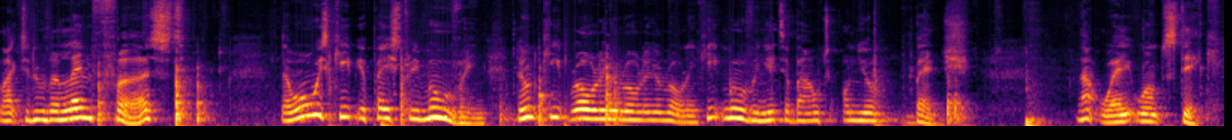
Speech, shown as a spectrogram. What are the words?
like to do the length first now always keep your pastry moving. Don't keep rolling and rolling and rolling. Keep moving it about on your bench. That way it won't stick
